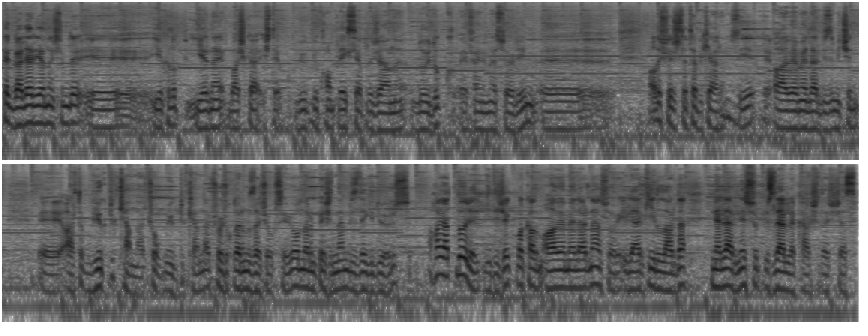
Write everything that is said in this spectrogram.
İşte galeriyanın şimdi e, yıkılıp yerine başka işte büyük bir kompleks yapılacağını duyduk efendime söyleyeyim. E, alışverişte tabii ki aramız iyi. E, AVM'ler bizim için e, artık büyük dükkanlar, çok büyük dükkanlar. Çocuklarımız da çok seviyor. Onların peşinden biz de gidiyoruz. Hayat böyle gidecek. Bakalım AVM'lerden sonra ileriki yıllarda neler, ne sürprizlerle karşılaşacağız.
